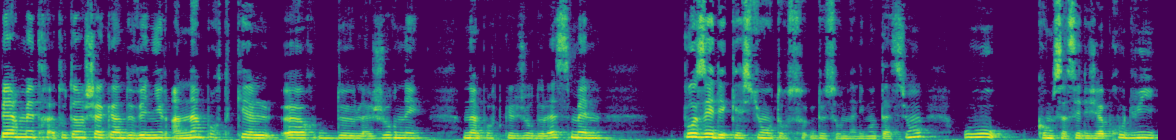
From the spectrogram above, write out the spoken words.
permettre à tout un chacun de venir à n'importe quelle heure de la journée, n'importe quel jour de la semaine, poser des questions autour de son alimentation ou, comme ça s'est déjà produit,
